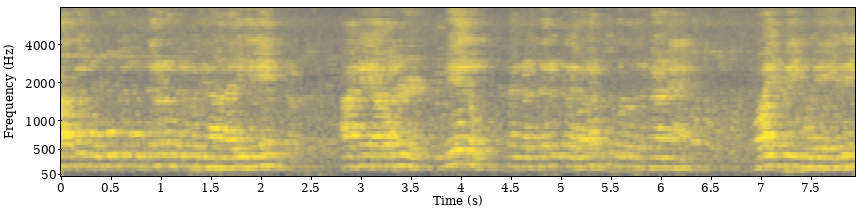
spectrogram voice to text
ஆக்கமும் ஊக்கமும் திறனும் இருப்பதை நான் அறிகிறேன். ஆகவே அவர்கள் மேலும் தங்கள் திறன்களை வளர்த்துக் கொள்வதற்கான வாய்ப்பை என்னுடைய இறை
